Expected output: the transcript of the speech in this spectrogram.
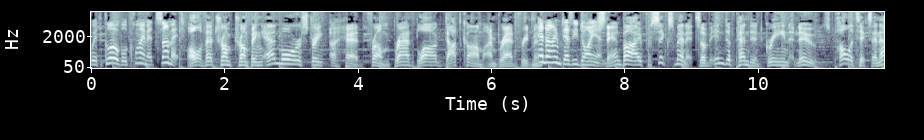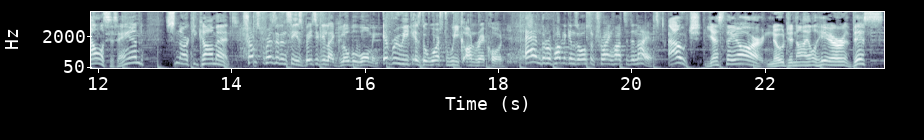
with global climate summit. All of that Trump trumping and more straight ahead from bradblog.com. I'm Brad Friedman. And I'm Desi Doyen. Stand by for six minutes of independent green news, politics, analysis, and snarky comment. Trump's presidency is basically like global warming. Every week is the worst week on record. And the Republicans are also trying hard to deny it. Ouch! Yes, they are. No denial here. This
